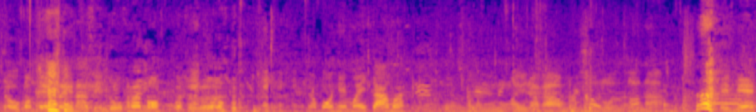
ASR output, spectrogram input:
เจ้ากำแหนกใส่ห้าเซนโดขนาดนอกก็เถอะจะบอกเห็นไหมจ้ามาไอ้นะครับโดนตอนน่ะเป็นแหน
